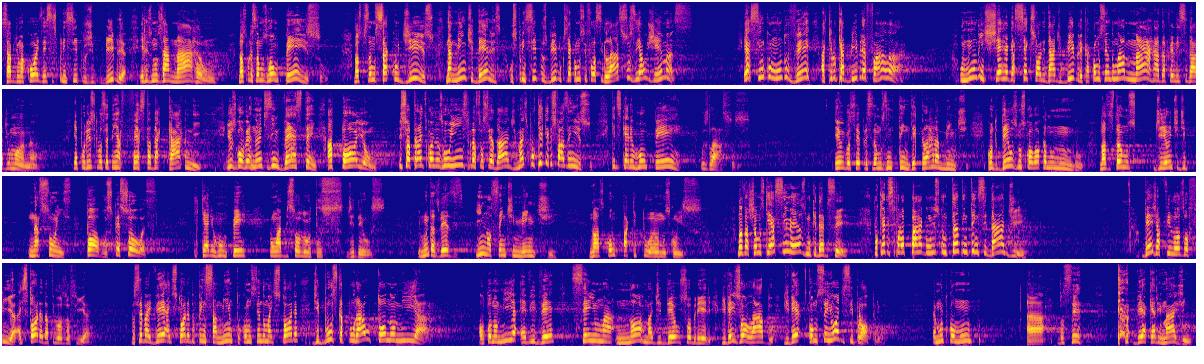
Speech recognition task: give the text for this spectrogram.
Sabe de uma coisa? Esses princípios de Bíblia, eles nos amarram. Nós precisamos romper isso. Nós precisamos sacudir isso. Na mente deles, os princípios bíblicos é como se fossem laços e algemas. É assim que o mundo vê aquilo que a Bíblia fala. O mundo enxerga a sexualidade bíblica como sendo uma amarra da felicidade humana. E é por isso que você tem a festa da carne. E os governantes investem, apoiam. Só traz coisas ruins para a sociedade. Mas por que, que eles fazem isso? Que eles querem romper os laços. Eu e você precisamos entender claramente quando Deus nos coloca no mundo, nós estamos diante de nações, povos, pessoas que querem romper com absolutos de Deus. E muitas vezes, inocentemente, nós compactuamos com isso. Nós achamos que é assim mesmo que deve ser, porque eles propagam isso com tanta intensidade. Veja a filosofia, a história da filosofia. Você vai ver a história do pensamento como sendo uma história de busca por autonomia. Autonomia é viver sem uma norma de Deus sobre ele, viver isolado, viver como senhor de si próprio. É muito comum ah, você ver aquela imagem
